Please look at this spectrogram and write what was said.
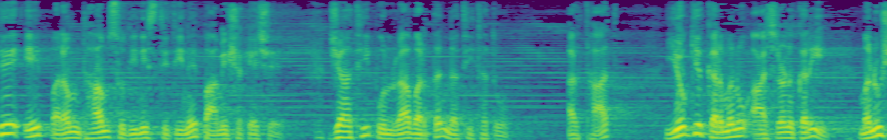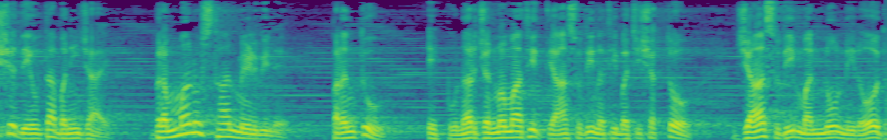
તે એ પરમધામ સુધીની સ્થિતિને પામી શકે છે, જ્યાંથી પુનરાવર્તન નથી થતું. અર્થાત, યોગ્ય કર્મનું આચરણ કરી મનુષ્ય દેવતા બની જાય, બ્રહ્માનું સ્થાન મેળવી લે. પરંતુ એ પુનર્જન્મમાંથી ત્યાં સુધી નથી બચી શકતો, જ્યાં સુધી મનનો નિરોધ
